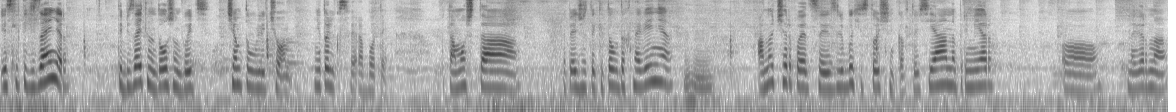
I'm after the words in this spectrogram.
если ты дизайнер, ты обязательно должен быть чем-то увлечен, не только своей работой. Потому что, опять же таки, то вдохновение. Оно черпается из любых источников. То есть я, например, наверное,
